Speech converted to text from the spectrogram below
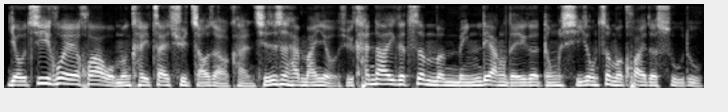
有机会的话，我们可以再去找找看，其实是还蛮有趣，看到一个这么明亮的一个东西，用这么快的速度，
